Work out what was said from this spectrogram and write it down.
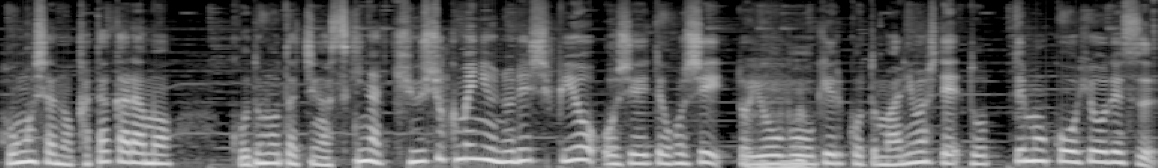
保護者の方からも子どもたちが好きな給食メニューのレシピを教えてほしいと要望を受けることもありまして、とっても好評です。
